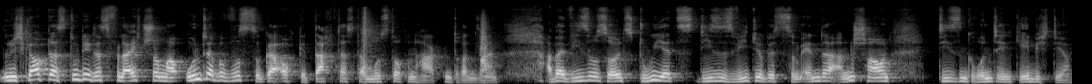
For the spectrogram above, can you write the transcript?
Und ich glaube, dass du dir das vielleicht schon mal unterbewusst sogar auch gedacht hast, da muss doch ein Haken dran sein. Aber wieso sollst du jetzt dieses Video bis zum Ende anschauen? Diesen Grund, den gebe ich dir.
